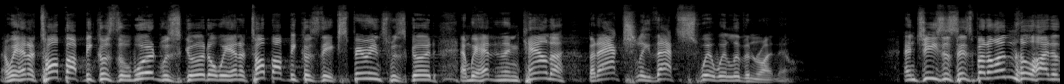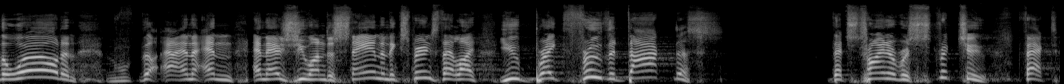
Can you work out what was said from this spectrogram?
And we had a top up because the word was good, or we had a top up because the experience was good, and we had an encounter, but actually, that's where we're living right now. And Jesus says, But I'm the light of the world. And, and, and, and as you understand and experience that light, you break through the darkness that's trying to restrict you. In fact,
